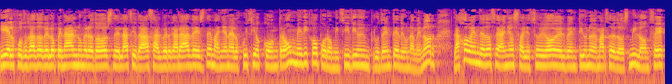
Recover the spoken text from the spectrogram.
Y el juzgado de lo penal número 2 de la ciudad albergará desde mañana el juicio contra un médico por homicidio imprudente de una menor. La joven de 12 años falleció el 21 de marzo de 2011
